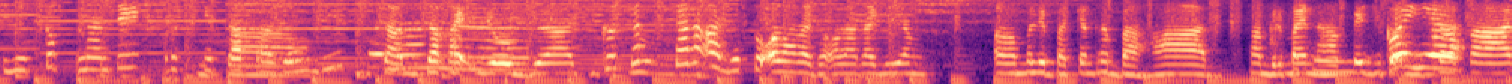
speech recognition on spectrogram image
YouTube nanti terus kita pelajari bisa. bisa bisa kayak yoga juga kan Hmm. sekarang ada tuh olahraga olahraga yang uh, melibatkan rebahan sambil main Hmm. HP juga Oh, bisa iya. kan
